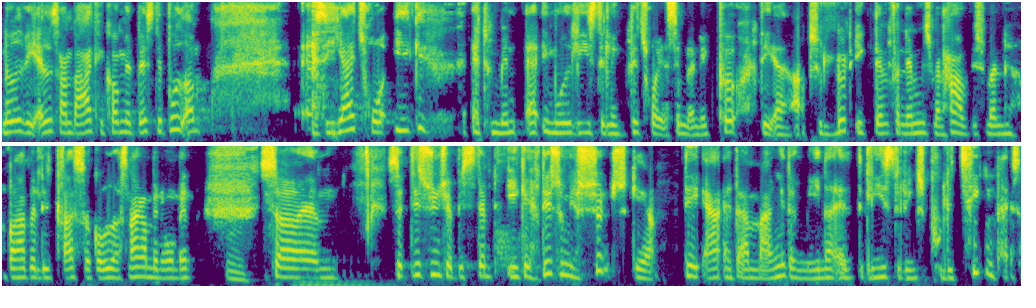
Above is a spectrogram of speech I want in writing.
noget, vi alle sammen bare kan komme med bedste bud om. Altså, jeg tror ikke, at mænd er imod ligestilling. Det tror jeg simpelthen ikke på. Det er absolut ikke den fornemmelse, man har, hvis man rører ved lidt græs og går ud og snakker med nogle mænd. Mm. Så, øhm, så det synes jeg bestemt ikke. Det, som jeg synes sker, det er, at der er mange, der mener, at ligestillingspolitikken, altså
